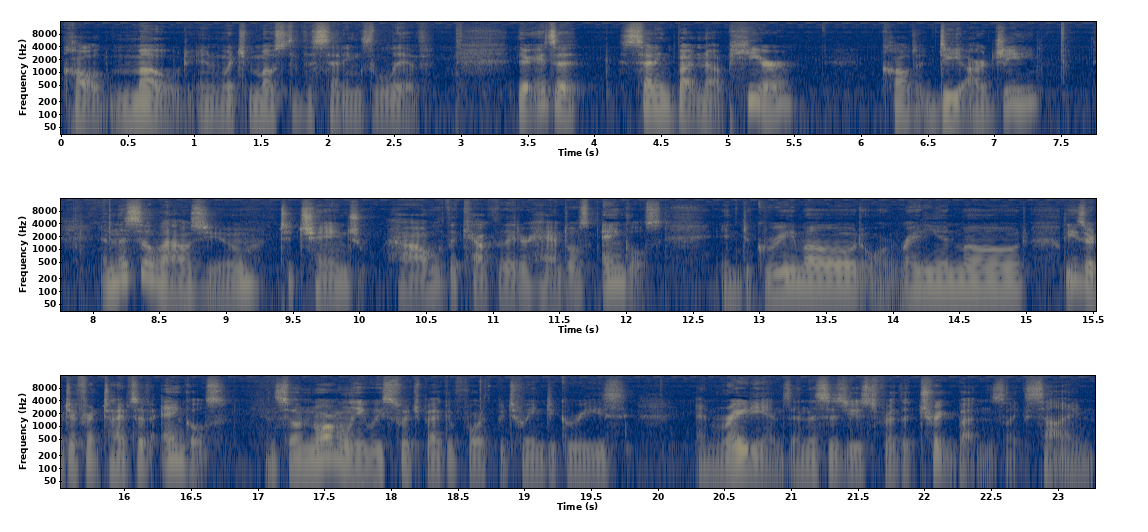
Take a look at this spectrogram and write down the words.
called mode in which most of the settings live. There is a setting button up here called DRG and this allows you to change how the calculator handles angles in degree mode or radian mode. These are different types of angles. And so normally we switch back and forth between degrees and radians, and this is used for the trig buttons like sine,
